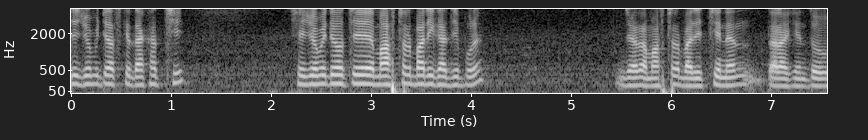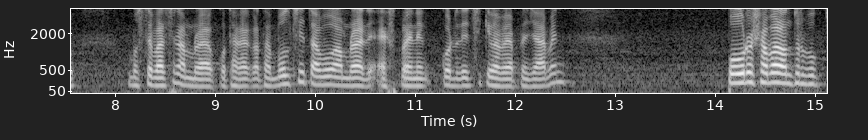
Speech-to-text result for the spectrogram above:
যে জমিটি আজকে দেখাচ্ছি, সেই জমিটি হচ্ছে মাস্টার বাড়ি গাজীপুরে। যারা মাস্টার বাড়ি চেনেন, তারা কিন্তু বুঝতে পারছেন, আমরা কোথাকার কথা বলছি তবুও আমরা এক্সপ্লেন করে দিচ্ছি কীভাবে আপনি যাবেন। পৌরসভার অন্তর্ভুক্ত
